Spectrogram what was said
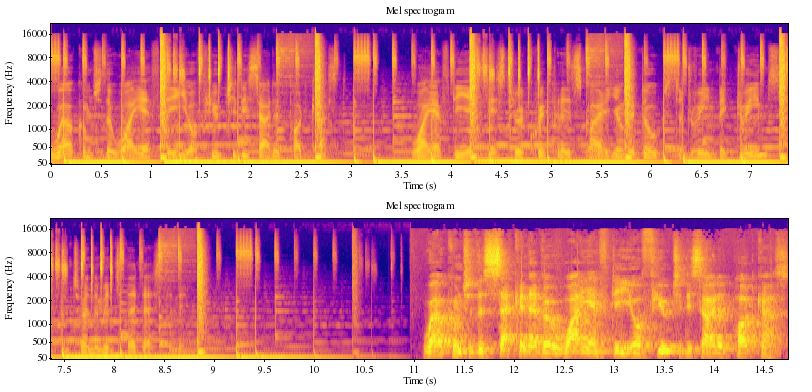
Welcome to the YFD Your Future Decided podcast. YFD exists to equip and inspire young adults to dream big dreams and turn them into their destiny. Welcome to the second ever YFD Your Future Decided podcast.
